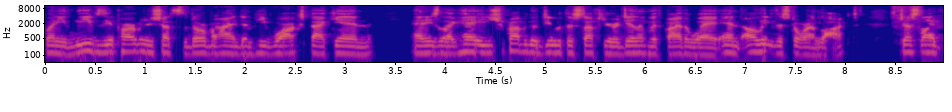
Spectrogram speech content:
when he leaves the apartment and shuts the door behind him, he walks back in and he's like, "Hey, you should probably go deal with the stuff you were dealing with, by the way, and I'll leave this door unlocked." Just like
